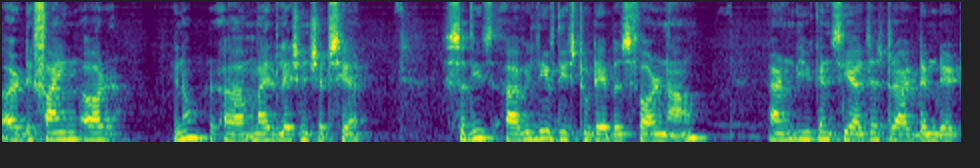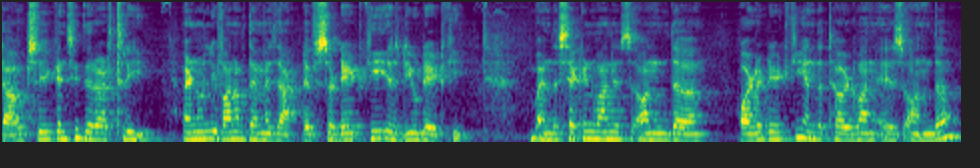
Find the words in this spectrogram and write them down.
uh, define or you know uh, my relationships here so these, I will leave these two tables for now. And you can see I'll just drag them date out. So you can see there are three and only one of them is active. So date key is due date key. And the second one is on the order date key and the third one is on the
